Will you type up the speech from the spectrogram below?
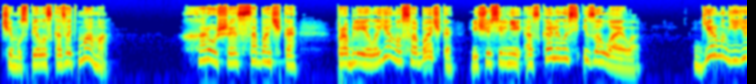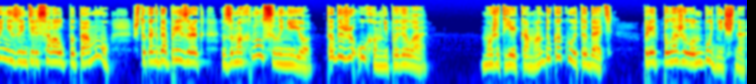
чем успела сказать мама. «Хорошая собачка», — проблеяла я, но собачка еще сильнее оскалилась и залаяла. Герман ее не заинтересовал потому, что когда призрак замахнулся на нее, то даже ухом не повела. Может, ей команду какую-то дать? Предположил он буднично.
